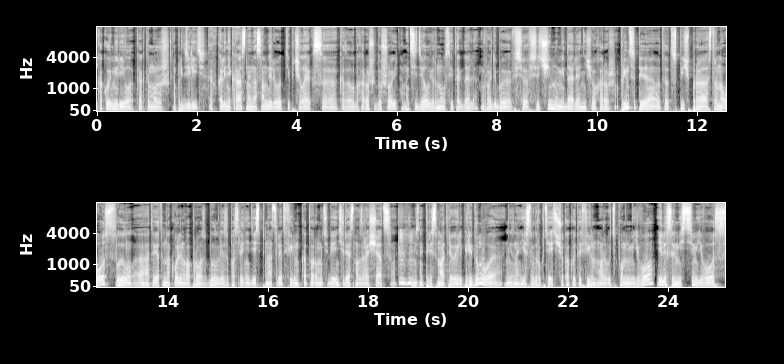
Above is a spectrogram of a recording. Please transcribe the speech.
Какой мерило? Как ты можешь определить? Как в «Калине красной», на самом деле, вот типа человек с, казалось бы, хорошей душой, там отсидел, вернулся и так далее. Вроде бы все, все чинно, медали, а ничего хорошего. В принципе, вот этот спич про страну Оз был э, ответом на Колин вопрос, был ли за последние 10-15 лет фильм, к которому тебе интересно возвращаться, угу. не знаю, пересматривая или передумывая, не знаю, если вдруг у тебя есть еще какой-то фильм, может быть, вспомним его, или совместим его с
